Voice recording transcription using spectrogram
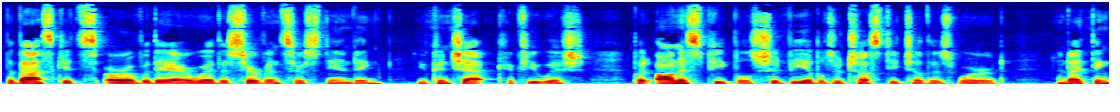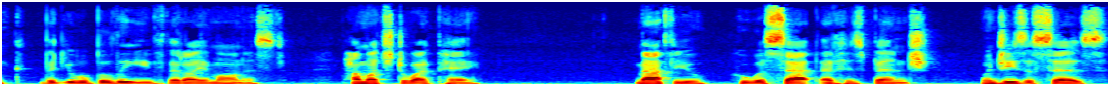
The baskets are over there where the servants are standing. You can check if you wish, but honest people should be able to trust each other's word, and I think that you will believe that I am honest. How much do I pay? Matthew, who was sat at his bench, when Jesus says,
